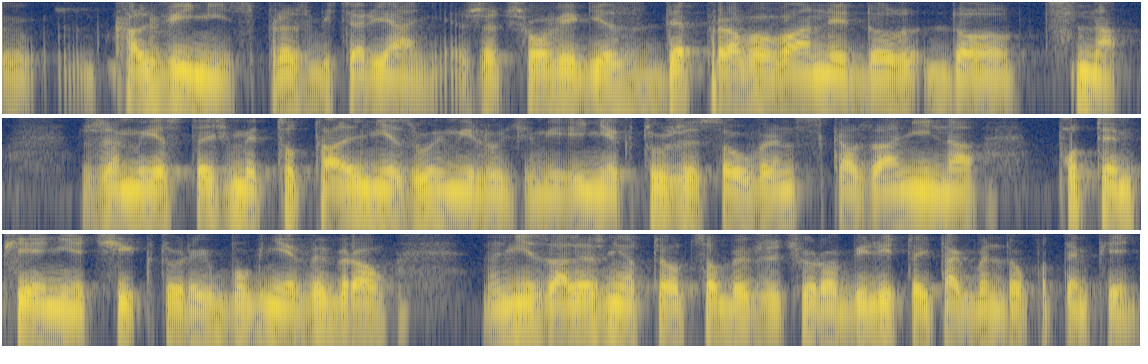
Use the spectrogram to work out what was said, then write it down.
y, kalwinizm, prezbiterianie, że człowiek jest zdeprawowany do, do cna, że my jesteśmy totalnie złymi ludźmi i niektórzy są wręcz skazani na potępienie ci, których Bóg nie wybrał. No niezależnie od tego, co by w życiu robili, to i tak będą potępieni.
